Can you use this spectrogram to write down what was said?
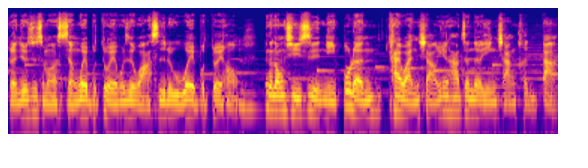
可能就是什么神位不对，或者瓦斯炉位不对，吼，那个东西是你不能开玩笑，因为它真的影响很大。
